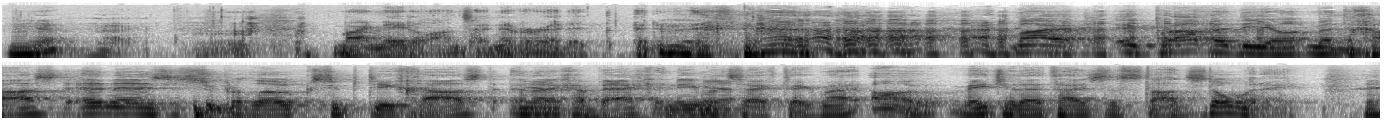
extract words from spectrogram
Ja. Maar Nederlands, I never read it. Maar ik praat met, die, met de gast en hij is een superleuk, sympathiek gast. En Ja. hij gaat weg en iemand zegt tegen mij... Oh, weet je dat hij is de staatsdominee? Uh,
